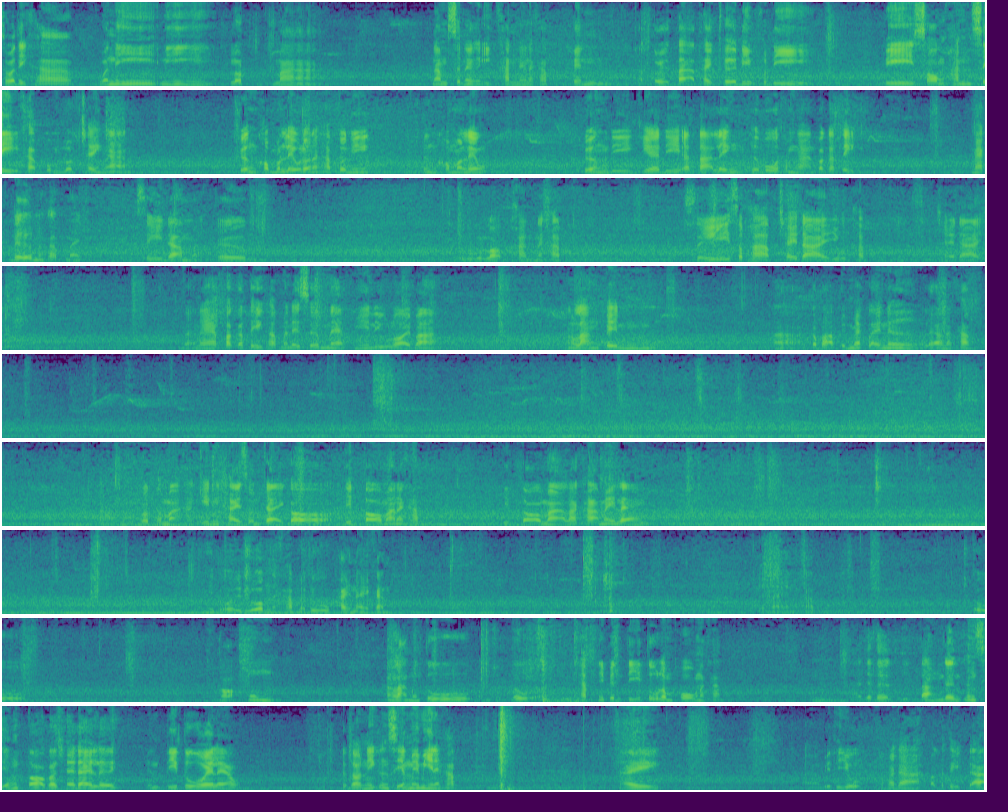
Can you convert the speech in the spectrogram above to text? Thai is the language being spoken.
สวัสดีครับ วันนี้มีรถมานำเสนออีกคันหนึงนะครับ เป็น Toyota Tiger d พอดีปี 2004 ครับ ผมรถใช้งาน เครื่องคอมมอนเร็วแล้วนะครับ ตัวนี้เครื่องคอมมอนเร็ว เครื่องดีเกียร์ดีอัตราเร่งเทอร์โบทำงานปกติ แม็กเดิมนะครับ แม็กสีดำเดิม ดูรอบคันนะครับ สีสภาพใช้ได้อยู่ครับ ใช้ได้อยู่ แหนบปกติครับไม่ได้เสริมแหนบมีริ้วรอยบ้าง ข้างหลังเป็นกระบะเป็นแม็กไลเนอร์แล้วนะครับรถทำมาหากินใครสนใจก็ติดต่อมานะครับ ติดต่อมาราคาไม่แรง โดยรวมนะครับมาดูภายในกันภายในนะครับตู้เกาะหุ้มข้างหลังเป็นตู้ตู้แคปนี่เป็นตีตู้ลำโพงนะครับอืมถ้าจะเดินติดตั้งเดินเครื่องเสียงต่อก็ใช้ได้เลย เป็นตีตู้ไว้แล้ว แต่ตอนนี้เครื่องเสียงไม่มีนะครับ ใช้วิทยุธรรมดาปกติได้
